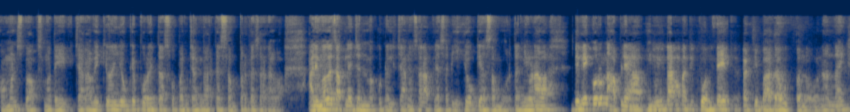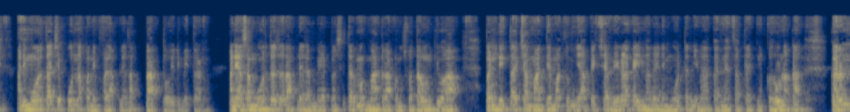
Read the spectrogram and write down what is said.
कॉमेंट्स बॉक्समध्ये विचारावे किंवा योग्य पुरोहितास व पंचांगारका संपर्क साधावा. आणि मगच आपल्या जन्मकुंडलीच्या अनुसार आपल्यासाठी योग्य असा मुहूर्त निवडावा. जेणेकरून आपल्या मुहूर्तांमध्ये कोणत्याही प्रकारची बाधा उत्पन्न होणार नाही आणि मुहूर्ताचे पूर्णपणे फळ आपल्याला प्राप्त होईल मित्रांनो. आणि असा मुहूर्त जर आपल्याला मिळत नसेल तर मग मात्र आपण स्वतःहून किंवा पंडिताच्या माध्यमातून यापेक्षा वेगळा काही नव्याने मुहूर्त निर्माण करण्याचा प्रयत्न करू नका. कारण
